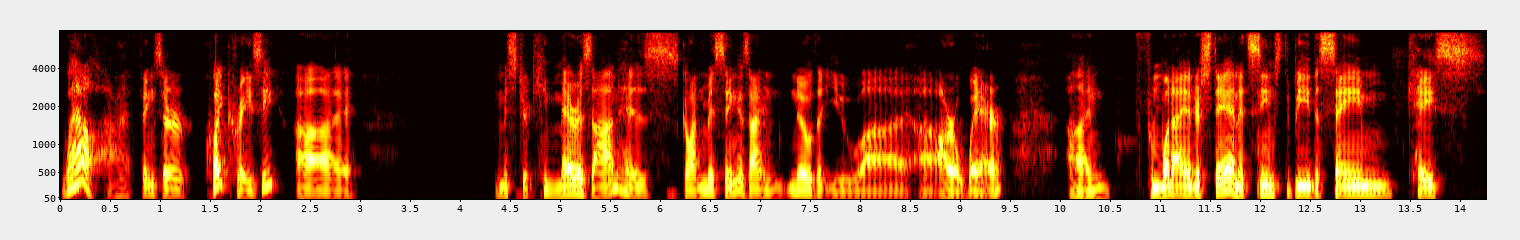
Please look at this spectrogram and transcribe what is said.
well uh, things are quite crazy uh, Mr. Chimerazon has gone missing, as I know that you uh, uh, are aware. Uh, and from what I understand, it seems to be the same case.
